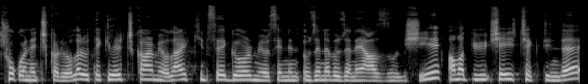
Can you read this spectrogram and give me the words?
çok öne çıkarıyorlar. Ötekileri çıkarmıyorlar. Kimse görmüyor senin özene bözene yazdığın bir şeyi. Ama bir şey çektiğinde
